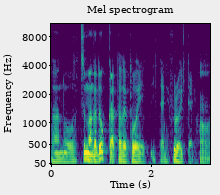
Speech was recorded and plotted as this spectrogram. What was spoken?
あの妻がどっか例えばトイレ行ったり風呂行ったり。うん。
